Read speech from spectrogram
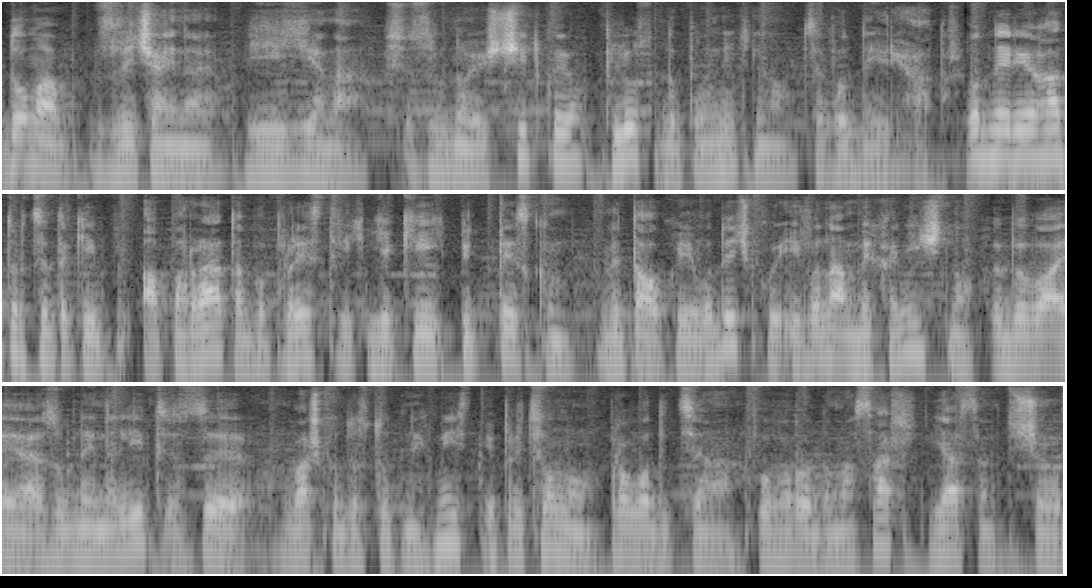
Дома звичайна гігієна зубною щіткою, плюс доповнительно це водний іригатор. Водний іригатор це такий апарат апарат або пристрій, який під тиском виталкує водичку, і вона механічно вибиває зубний наліт з важкодоступних місць, і при цьому проводиться свого роду масаж ясен, що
